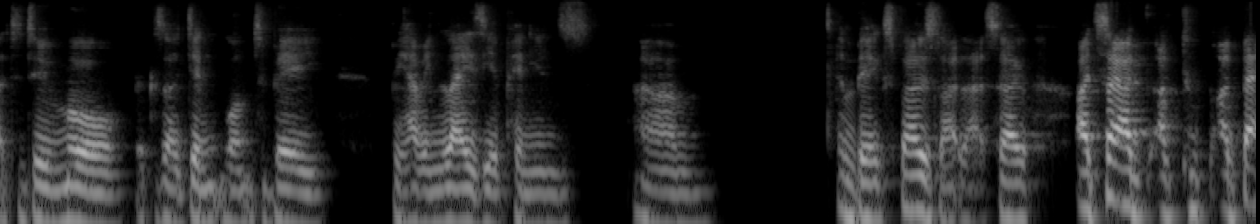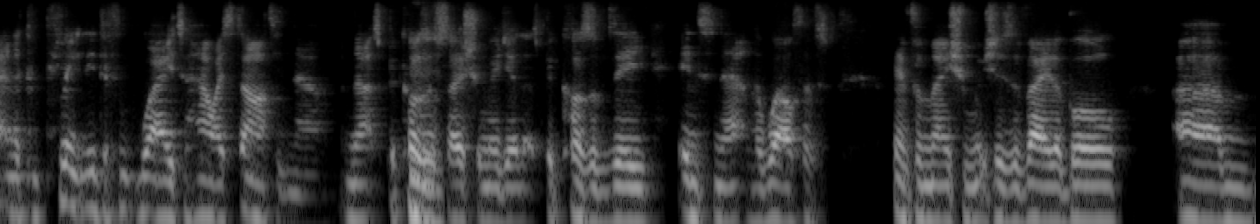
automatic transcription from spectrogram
uh, to do more because I didn't want to be, be having lazy opinions um, and be exposed like that. So I'd say I'd, I'd, I'd, bet in a completely different way to how I started now. And that's because mm. of hmm. social media, that's because of the internet and the wealth of information which is available. Um,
